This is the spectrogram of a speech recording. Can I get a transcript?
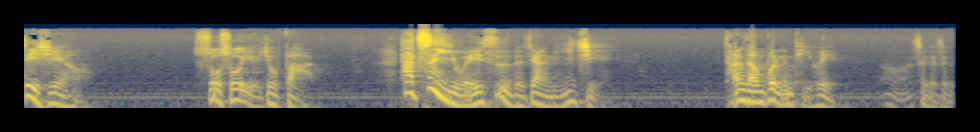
这些哈说说也就罢了，他自以为是的这样理解，常常不能体会，这个这个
